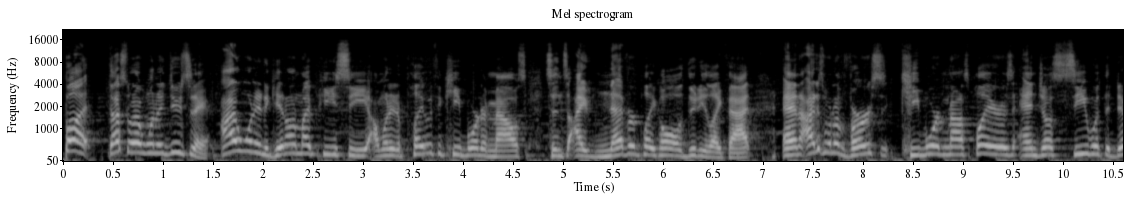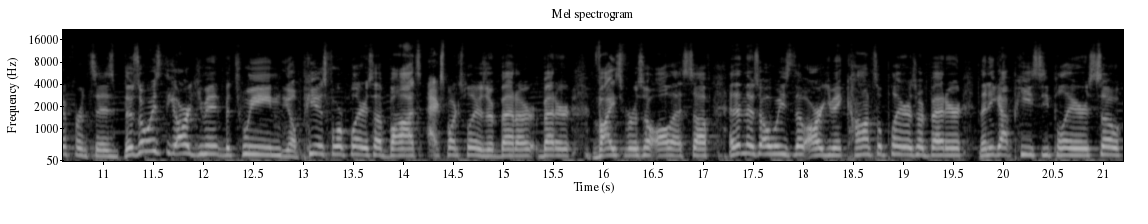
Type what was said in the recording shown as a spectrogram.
but that's what I want to do today. I wanted to get on my PC. I wanted to play with a keyboard and mouse since I never play Call of Duty like that. And I just want to verse keyboard and mouse players and just see what the difference is. There's always the argument between, you know, PS4 players have bots, Xbox players are better, better, vice versa, all that stuff. And then there's always the argument console players are better. Then you got PC players. So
